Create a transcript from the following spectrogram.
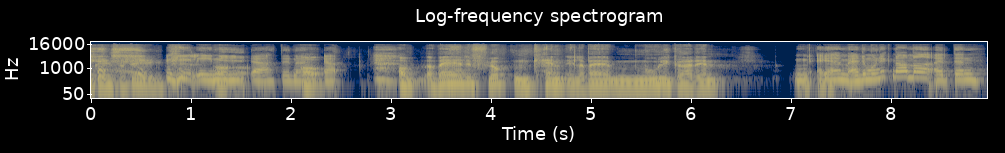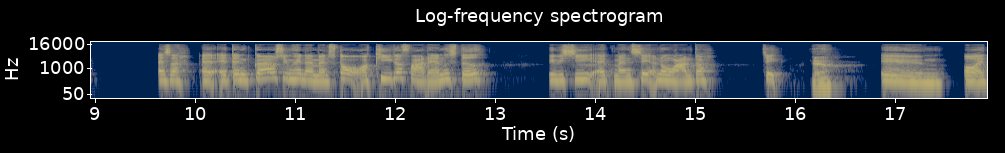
okay, så det er ikke... Helt enig og, i, ja. Den er, og, ja. Og, og hvad er det, flugten kan, eller hvad muliggør den? Jamen, er det måske ikke noget med, at den... Altså, at, at den gør jo simpelthen, at man står og kigger fra et andet sted. Det vil sige, at man ser nogle andre. Ja. Øhm, og at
